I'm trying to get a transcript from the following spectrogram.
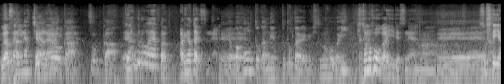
噂になっちゃうなみたいな。かそっか。ペアプロはやっぱありがたいですね。やっぱ本とかネットとかよりも人の方がいい人の方がいいですね。そして優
